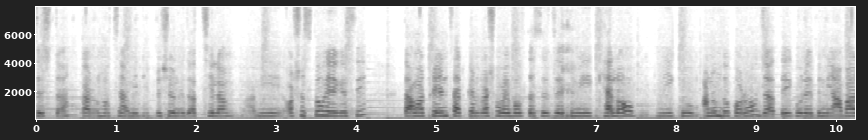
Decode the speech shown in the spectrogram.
চেষ্টা। কারণ হচ্ছে আমি ডিপ্রেশনে যাচ্ছিলাম আমি অসুস্থ হয়ে গেছি। তা আমার ফ্রেন্ড সার্কেলরা সবাই বলতেছে যে, তুমি খেলো, তুমি একটু আনন্দ করো, যাতে করে তুমি আবার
